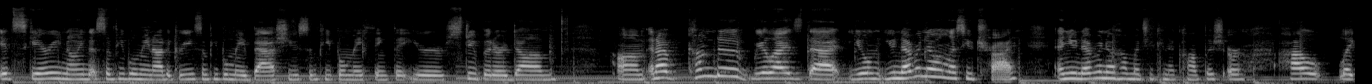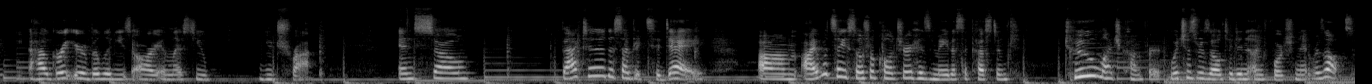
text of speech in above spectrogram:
it's scary knowing that some people may not agree, some people may bash you, some people may think that you're stupid or dumb. Um, and I've come to realize that you'll you never know unless you try, and you never know how much you can accomplish or how like how great your abilities are unless you you try. And so, back to the subject today, um, I would say social culture has made us accustomed to too much comfort, which has resulted in unfortunate results.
